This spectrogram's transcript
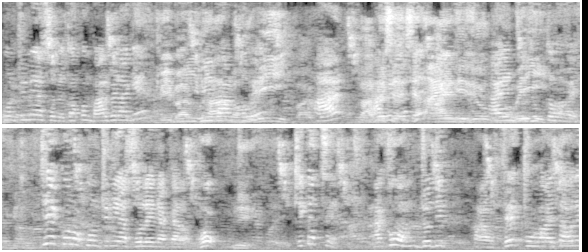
কন্টিনিউয়াস হবে তখন ভার্বের আগে বিভাগ হবে। আর। যুক্ত হবে। যে কোনো কন্টিনিউয়াস হলেই না কেন হোক। ঠিক আছে? এখন যদি পারফেক্ট হয় তাহলে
